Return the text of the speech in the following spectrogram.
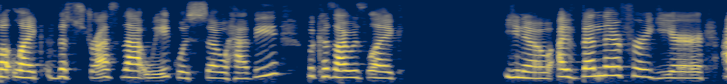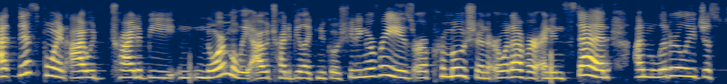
but like the stress that week was so heavy because I was like you know, I've been there for a year. At this point, I would try to be normally, I would try to be like negotiating a raise or a promotion or whatever. And instead, I'm literally just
